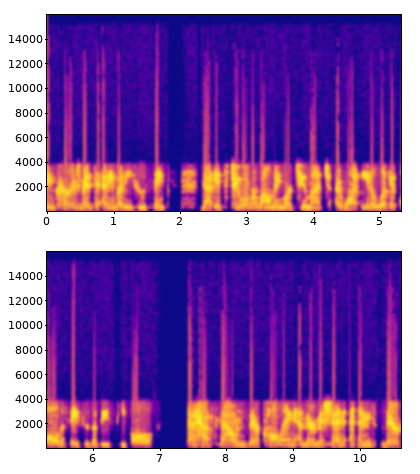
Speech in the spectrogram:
encouragement to anybody who thinks that it's too overwhelming or too much. I want you to look at all the faces of these people that have found their calling and their mission and their,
